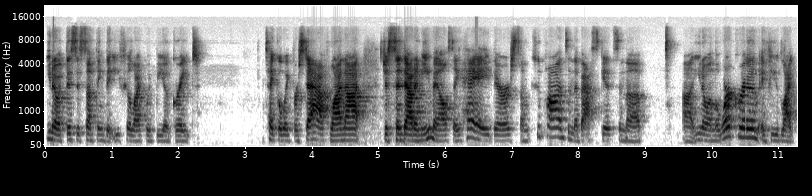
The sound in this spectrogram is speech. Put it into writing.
you know, if this is something that you feel like would be a great takeaway for staff, why not just send out an email, say, hey, there are some coupons in the baskets in the, uh, you know, in the workroom. If you'd like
